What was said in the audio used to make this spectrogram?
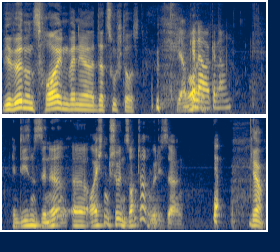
wir würden uns freuen, wenn ihr dazu stoßt. Jawohl. Genau, genau. In diesem Sinne, äh, euch einen schönen Sonntag, würde ich sagen. Ja. Ja,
